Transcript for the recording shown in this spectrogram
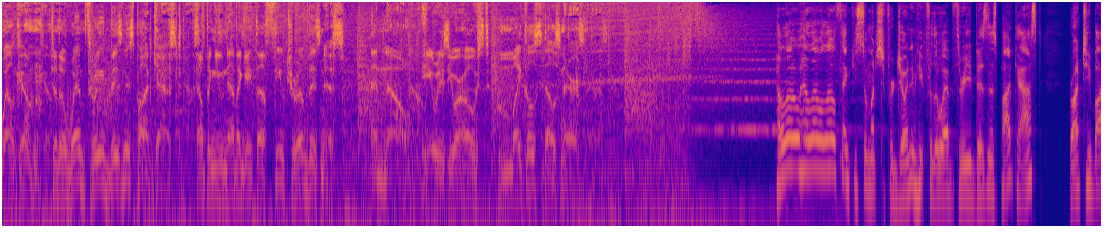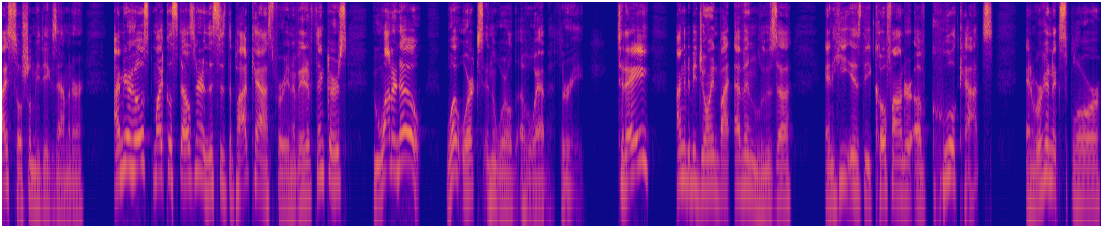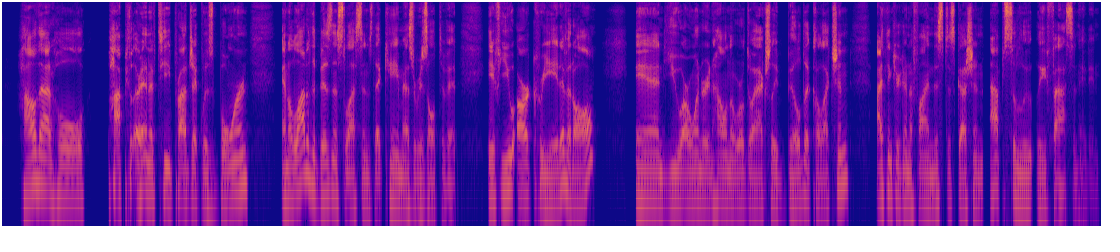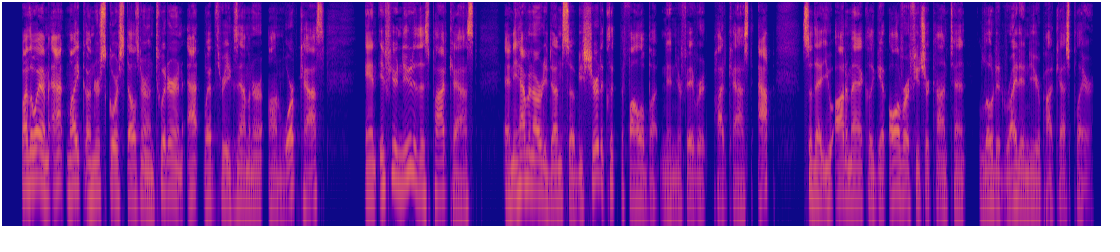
Welcome to the Web3 Business Podcast, helping you navigate the future of business. And now, here is your host, Michael Stelzner. Hello, hello, hello. Thank you so much for joining me for the Web3 Business Podcast, brought to you by Social Media Examiner. I'm your host, Michael Stelzner, and this is the podcast for innovative thinkers who want to know what works in the world of Web3. Today, I'm going to be joined by Evan Luza, and he is the co founder of Cool Cats. And we're going to explore how that whole popular NFT project was born and a lot of the business lessons that came as a result of it. If you are creative at all and you are wondering how in the world do I actually build a collection, I think you're going to find this discussion absolutely fascinating. By the way, I'm at Mike underscore Stelzner on Twitter and at Web3 Examiner on Warpcast. And if you're new to this podcast and you haven't already done so, be sure to click the follow button in your favorite podcast app so that you automatically get all of our future content loaded right into your podcast player.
